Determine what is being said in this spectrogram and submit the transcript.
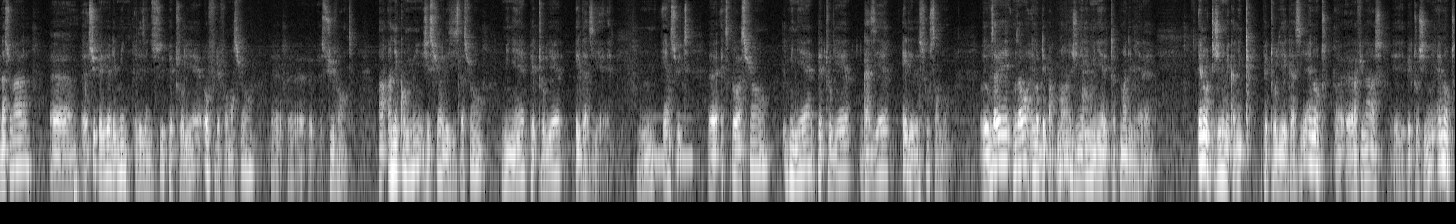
nationale supérieure des mines et des industries pétrolières offre des formations euh, euh, suivantes. En, économie, gestion et législation minière, pétrolière et gazière. Hmm. Et ensuite, euh, exploration minière, pétrolière, gazière et des ressources en eau. Vous avez, nous avons un autre département, ingénierie minière et traitement des minéraux, un autre génie mécanique, pétrolier et gazier, un autre raffinage et pétrochimie, un autre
